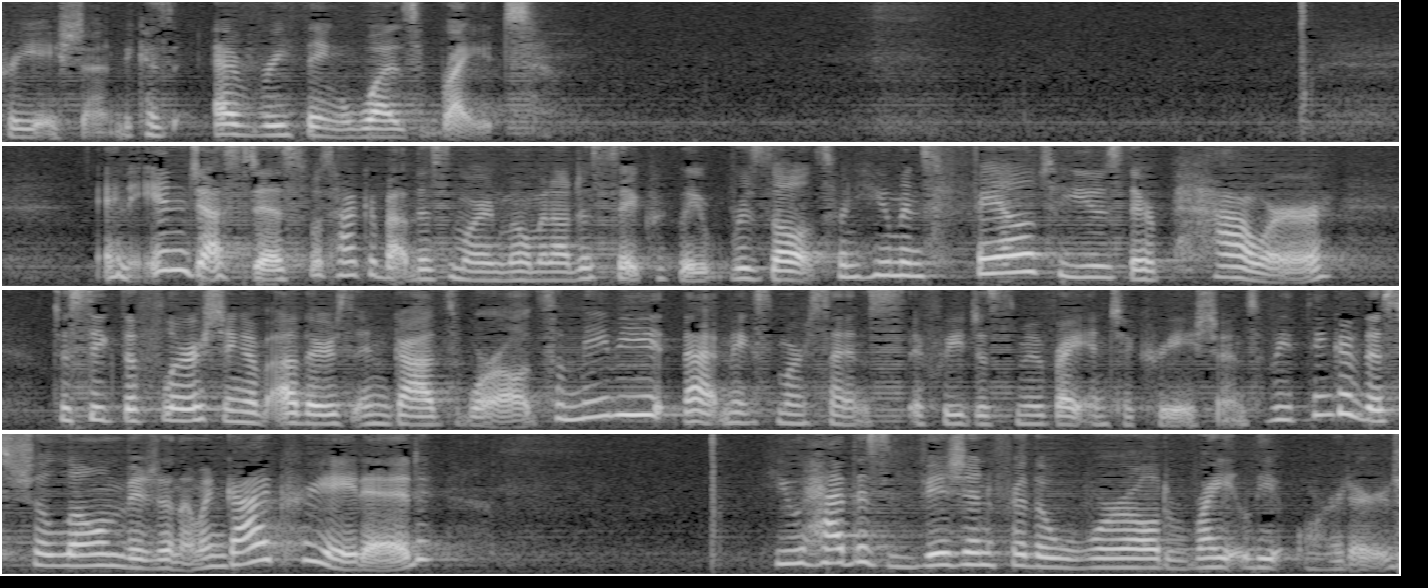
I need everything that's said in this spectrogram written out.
creation because everything was right. And injustice, we'll talk about this more in a moment, I'll just say quickly, results when humans fail to use their power to seek the flourishing of others in God's world. So maybe that makes more sense if we just move right into creation. So we think of this shalom vision that when God created, you had this vision for the world rightly ordered,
